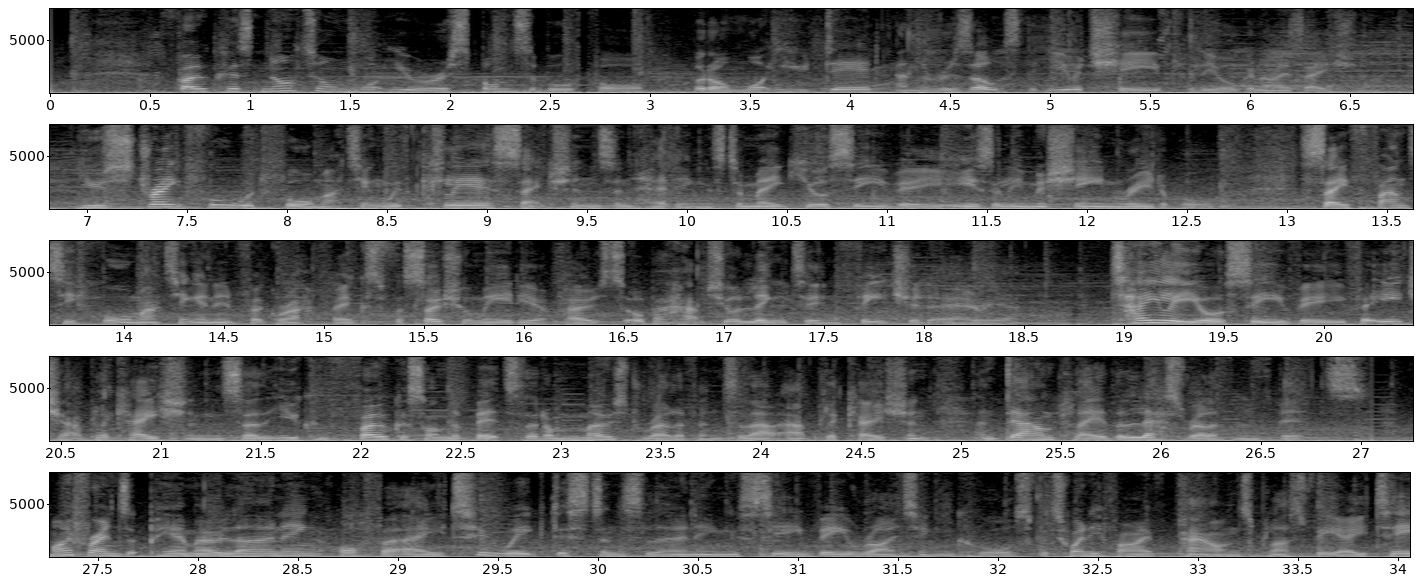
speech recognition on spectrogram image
Focus not on what you were responsible for, but on what you did and the results that you achieved for the organisation. Use straightforward formatting with clear sections and headings to make your CV easily machine readable. Save fancy formatting and infographics for social media posts or perhaps your LinkedIn featured area. Tailor your CV for each application so that you can focus on the bits that are most relevant to that application and downplay the less relevant bits. My friends at PMO Learning offer a two-week distance learning CV writing course for £25 plus VAT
